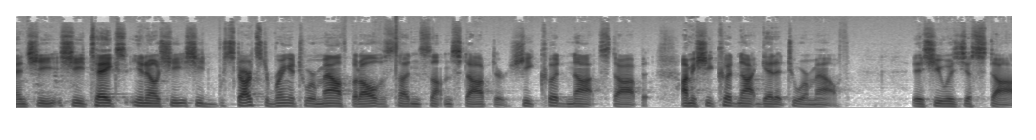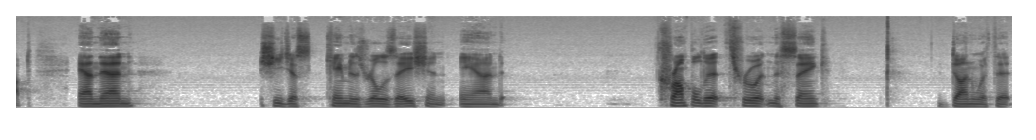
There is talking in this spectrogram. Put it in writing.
and she, she takes, you know, she, she starts to bring it to her mouth, but all of a sudden something stopped her. She could not stop it. I mean, she could not get it to her mouth. Eh, she was just stopped. And then she just came to this realization and crumpled it, threw it in the sink, done with it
